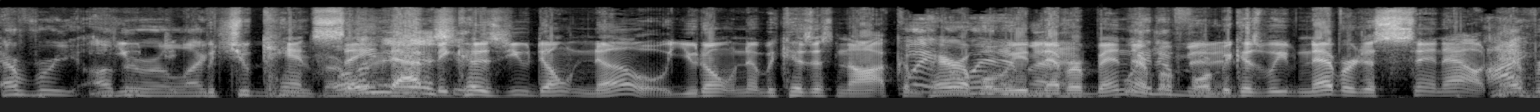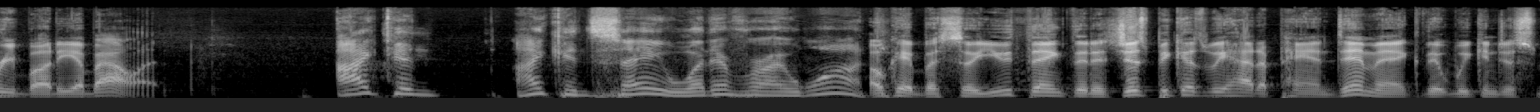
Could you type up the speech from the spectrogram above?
every other You- election. but you can't say ever that because you don't know. You don't know because it's not comparable. wait a We've never been there Wait a before because we've never just sent out I- everybody a ballot. I can I can say whatever I want. Okay, but so you think that it's just because we had a pandemic that we can just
